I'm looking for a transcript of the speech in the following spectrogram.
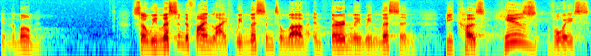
in the moment. So we listen to find life, we listen to love, and thirdly, we listen because His voice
